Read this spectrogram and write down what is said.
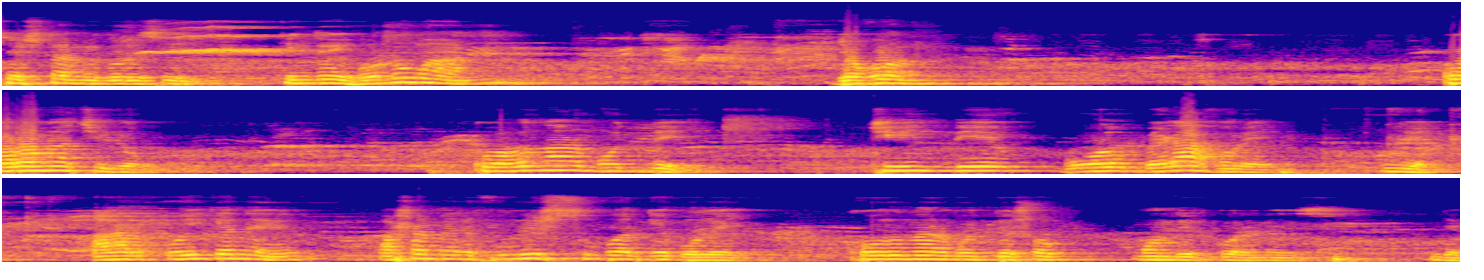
চেষ্টা আমি করেছি কিন্তু এই হনুমান যখন করোনা ছিল, করোনার মধ্যে চীন দিয়ে বড় বেড়া করে? আর ওইখানে আসামের পুলিশ সুপারকে বলে, করোনার মধ্যে সব মন্দির করে নিয়েছে। যে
